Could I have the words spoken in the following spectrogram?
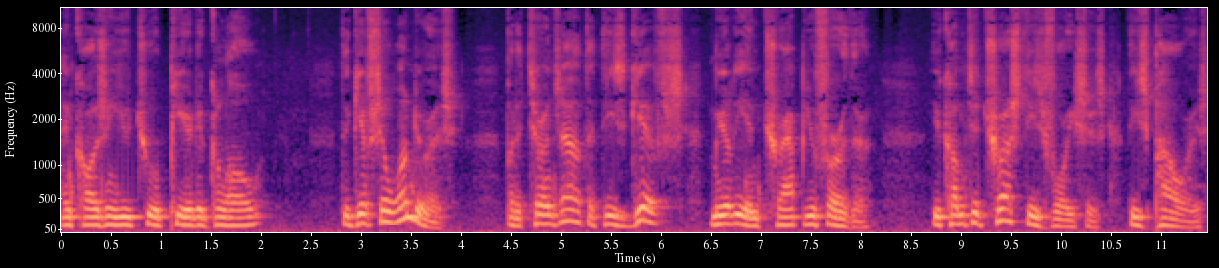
and causing you to appear to glow. The gifts are wondrous, but it turns out that these gifts merely entrap you further. You come to trust these voices, these powers,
